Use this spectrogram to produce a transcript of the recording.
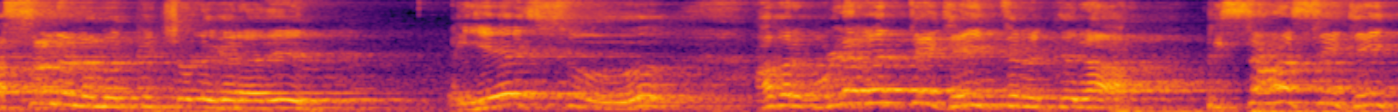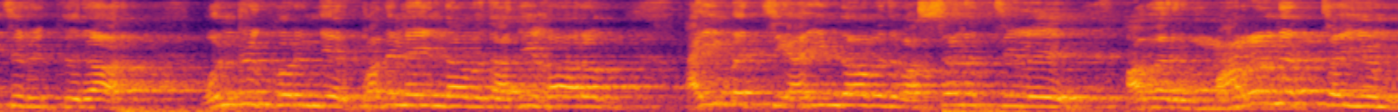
வசனம் நமக்கு சொல்லுகிறது. இயேசு அவர் உலகத்தை ஜெயித்திருக்கிறார். பிசாசை ஜெயித்திருக்கிறார். ஒன்று குறைஞர் பதினைந்தாவது அதிகாரம் ஐம்பத்தி ஐந்தாவது வசனத்திலே அவர் மரணத்தையும்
